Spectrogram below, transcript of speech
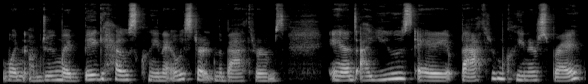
when I'm doing my big house clean, I always start in the bathrooms and I use a bathroom cleaner spray.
